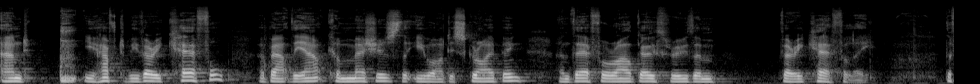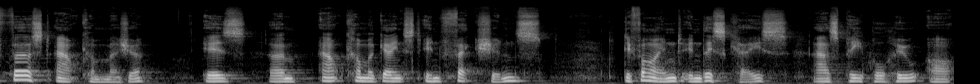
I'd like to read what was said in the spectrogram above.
And you have to be very careful about the outcome measures that you are describing, and therefore I'll go through them very carefully. The first outcome measure is um, outcome against infections, defined in this case as people who are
